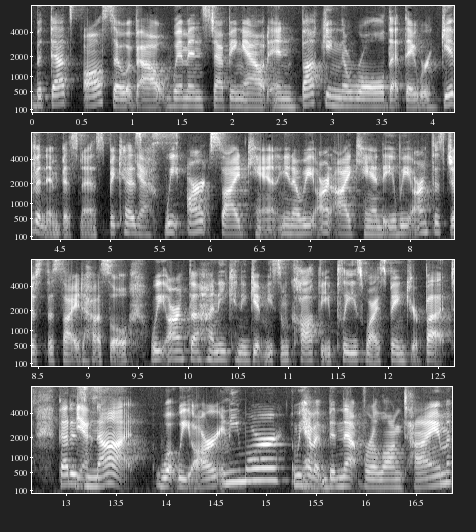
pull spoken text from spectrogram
but that's also about women stepping out and bucking the role that they were given in business because Yes. we aren't side can you know we aren't eye candy. We aren't this just the side hustle. We aren't the honey can you get me some coffee please? Why spank your butt? That is Yes. not what we are anymore. And we haven't been that for a long time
